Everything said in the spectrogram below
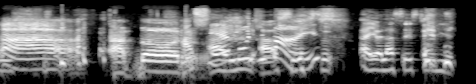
Ah, adoro. Assim é bom a demais. assessor- Aí olha a assessoria.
